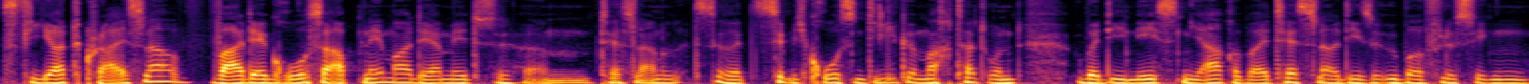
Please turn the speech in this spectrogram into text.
Fiat Chrysler war der große Abnehmer, der mit ähm, Tesla einen ziemlich großen Deal gemacht hat und über die nächsten Jahre bei Tesla diese überflüssigen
